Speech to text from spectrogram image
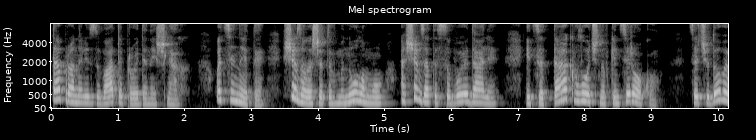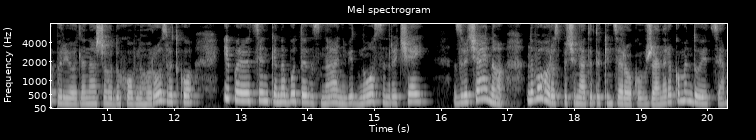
та проаналізувати пройдений шлях оцінити, що залишити в минулому, а що взяти з собою далі. І це так влучно в кінці року. Це чудовий період для нашого духовного розвитку і переоцінки набутих знань, відносин, речей. Звичайно, нового розпочинати до кінця року вже не рекомендується.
